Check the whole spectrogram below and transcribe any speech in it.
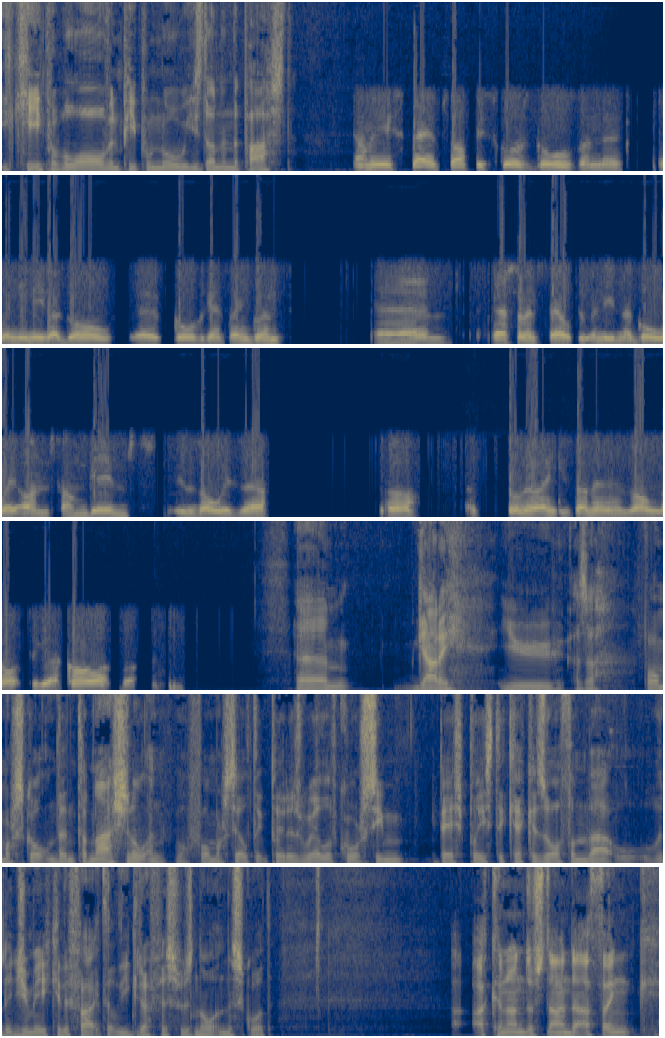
he's capable of, and people know what he's done in the past? I mean, he steps up, he scores goals when, uh, when you need a goal. Uh, goals against England. Um, especially in Celtic, when needing a goal late on some games, he was always there. So, I don't really think he's done anything wrong not to get a call up, but Um, Gary, you as a former Scotland international and well, former Celtic player as well, of course, seem best placed to kick us off on that. What did you make of the fact that Leigh Griffiths was not in the squad? I- I can understand it. I think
